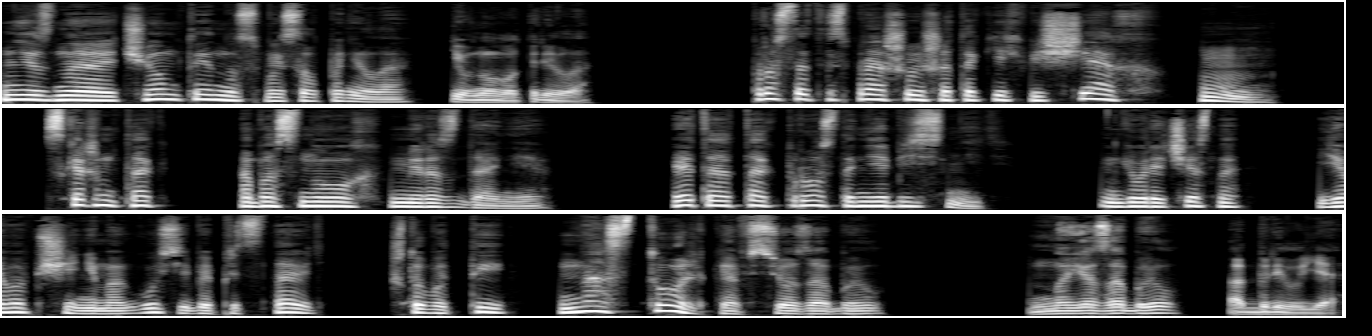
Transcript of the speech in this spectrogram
«Не знаю, о чем ты, но смысл поняла», — кивнула Трила. «Просто ты спрашиваешь о таких вещах, хм, скажем так, об основах мироздания. Это так просто не объяснить. Говоря честно, я вообще не могу себе представить, чтобы ты настолько все забыл. Но я забыл, — отбрил я.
